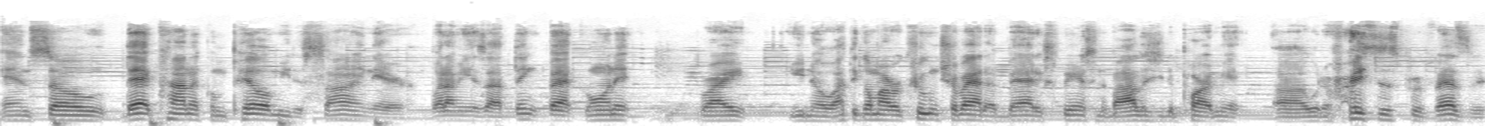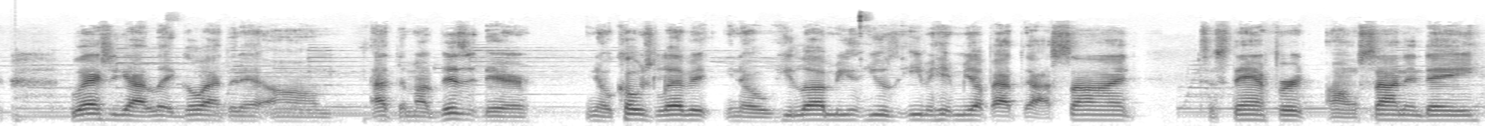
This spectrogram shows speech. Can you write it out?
and so that kind of compelled me to sign there. But I mean, as I think back on it, right, you know, I think on my recruiting trip, I had a bad experience in the biology department uh, with a racist professor who actually got let go after that. Um, after my visit there, you know, Coach Levitt, you know, he loved me. He was even hit me up after I signed to Stanford on signing day.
